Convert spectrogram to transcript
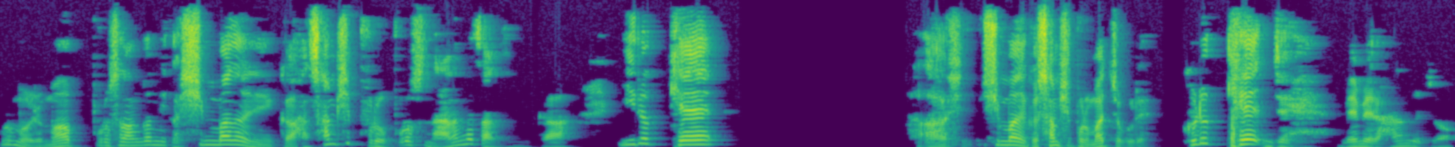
그러면 얼마 플러스 난 겁니까? 10만 원이니까 한 30% 플러스 나는 거지 않습니까? 이렇게 아, 10만 원이니까 30% 맞죠? 그래. 그렇게 이제 매매를 하는 거죠.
